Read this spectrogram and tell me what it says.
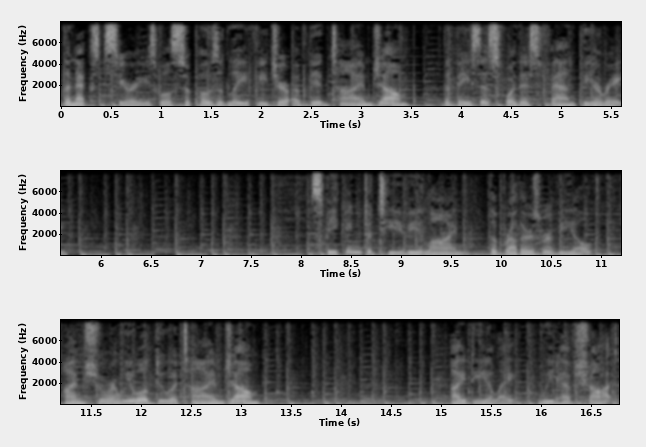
the next series will supposedly feature a big-time jump, the basis for this fan theory. Speaking to TV Line, the brothers revealed, I'm sure we will do a time jump. Ideally, we'd have shot,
